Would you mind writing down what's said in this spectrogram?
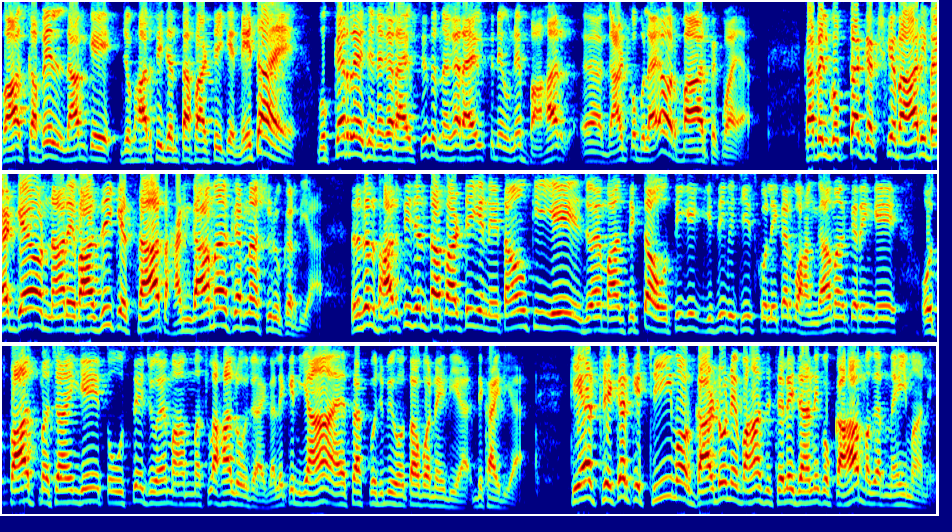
वहाँ कपिल नाम के जो भारतीय जनता पार्टी के नेता है, वो कर रहे थे नगर आयुक्त से तो नगर आयुक्त ने उन्हें बाहर गार्ड को बुलाया और बाहर पिकवाया कपिल गुप्ता कक्ष के बाहर ही बैठ गया और नारेबाजी के साथ हंगामा करना शुरू कर दिया। दरअसल भारतीय जनता पार्टी के नेताओं की ये जो है मानसिकता होती है कि किसी भी चीज़ को लेकर वो हंगामा करेंगे उत्पाद मचाएँगे तो उससे जो है मसला हल हो जाएगा। लेकिन यहाँ ऐसा कुछ भी होता हुआ नहीं दिया, दिखाई दिया। केयर ट्रेकर की टीम और गार्डों ने वहाँ से चले जाने को कहा, मगर नहीं माने।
